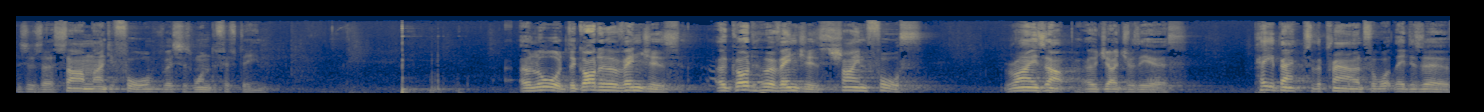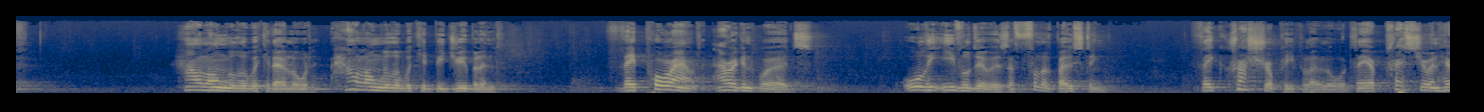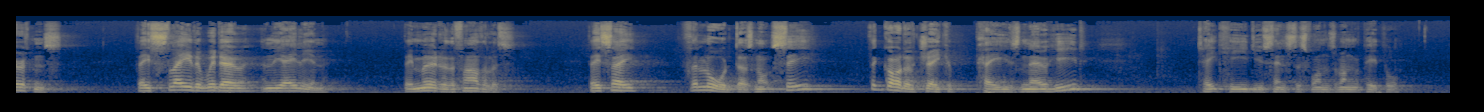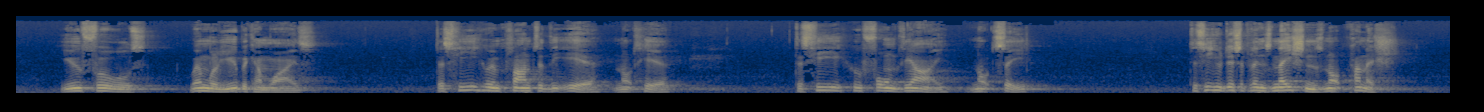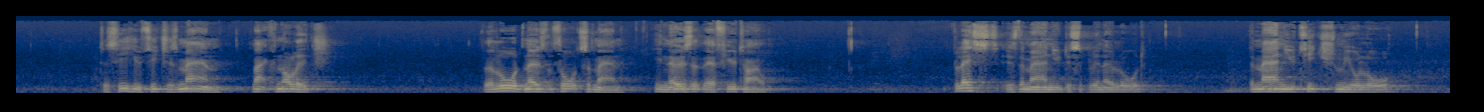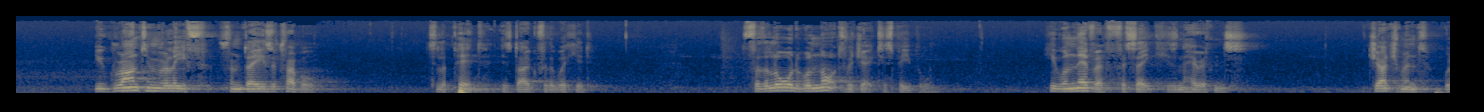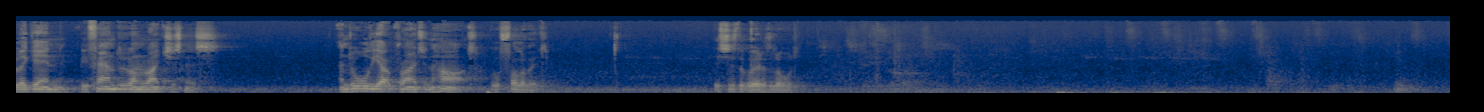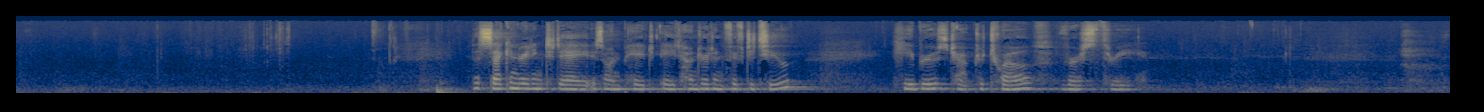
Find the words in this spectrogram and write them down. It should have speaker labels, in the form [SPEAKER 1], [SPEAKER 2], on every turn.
[SPEAKER 1] This is uh, Psalm 94, verses 1 to 15. O Lord, the God who avenges, O God who avenges, shine forth. Rise up, O judge of the earth. Pay back to the proud for what they deserve. How long will the wicked, O Lord, how long will the wicked be jubilant? They pour out arrogant words. All the evildoers are full of boasting. They crush your people, O Lord. They oppress your inheritance. They slay the widow and the alien. They murder the fatherless. They say, The Lord does not see. The God of Jacob pays no heed. Take heed, you senseless ones among the people. You fools, when will you become wise? Does he who implanted the ear not hear? Does he who formed the eye not see? Does he who disciplines nations not punish? Does he who teaches man lack knowledge. The Lord knows the thoughts of man, he knows that they're futile. Blessed is the man you discipline, O Lord, the man you teach from your law. You grant him relief from days of trouble, till a pit is dug for the wicked. For the Lord will not reject his people, he will never forsake his inheritance. Judgment will again be founded on righteousness and all the upright in heart will follow it. This is the word of the Lord.
[SPEAKER 2] The second reading today is on page 852, Hebrews chapter 12, verse 3.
